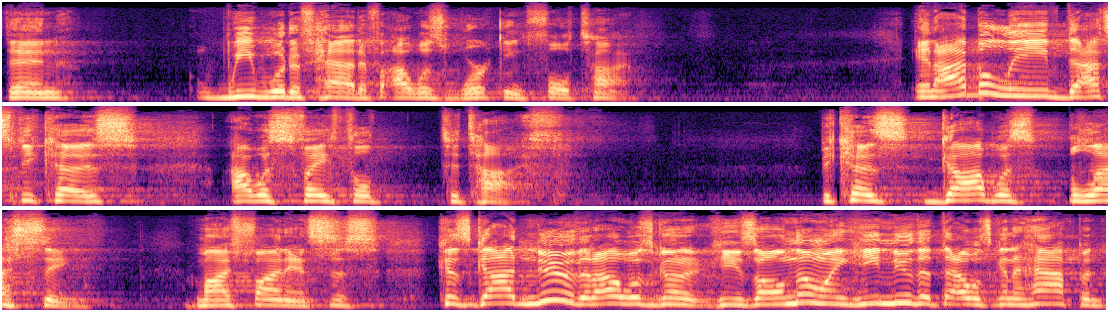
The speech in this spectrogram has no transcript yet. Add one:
than we would have had if I was working full time. And I believe that's because I was faithful to tithe. Because God was blessing my finances. Because God knew that I was gonna, He's all knowing, He knew that that was gonna happen.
